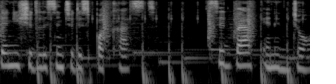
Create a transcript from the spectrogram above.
then you should listen to this podcast. Sit back and enjoy.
